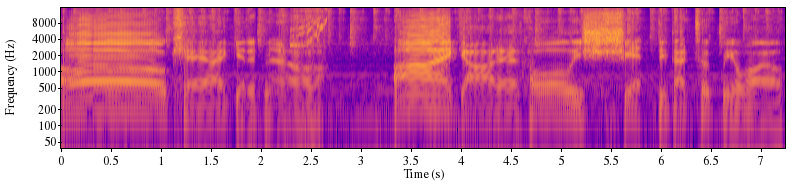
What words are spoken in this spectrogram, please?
Okay, I get it now. I got it. Holy shit, dude. That took me a while.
